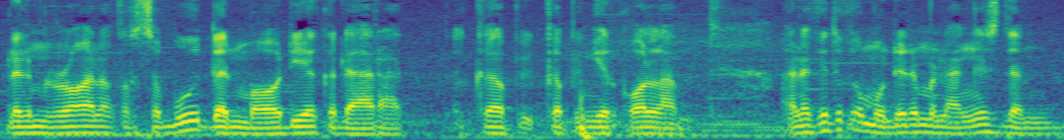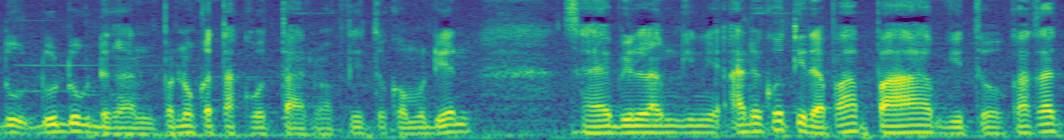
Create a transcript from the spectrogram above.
dan menolong anak tersebut dan bawa dia ke darat ke ke pinggir kolam anak itu kemudian menangis dan duduk dengan penuh ketakutan waktu itu. Kemudian saya bilang gini adikku tidak apa-apa? Gitu. Kakak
